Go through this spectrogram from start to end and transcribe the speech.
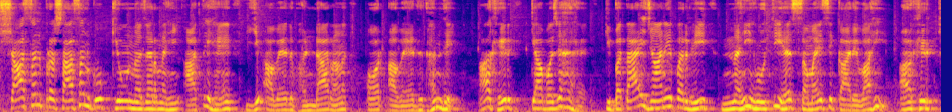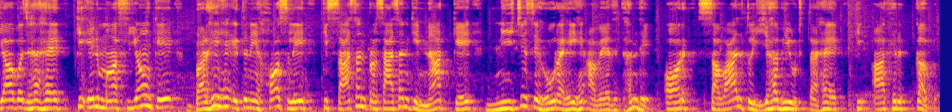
शासन प्रशासन को क्यों नज़र नहीं आते हैं ये अवैध भंडारण और अवैध धंधे। आखिर क्या वजह है कि बताए जाने पर भी नहीं होती है समय से कार्यवाही? आखिर क्या वजह है कि इन माफियाओं के बढ़े हैं इतने हौसले कि शासन प्रशासन की नाक के नीचे से हो रहे हैं अवैध धंधे? और सवाल तो यह भी उठता है कि आखिर कब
